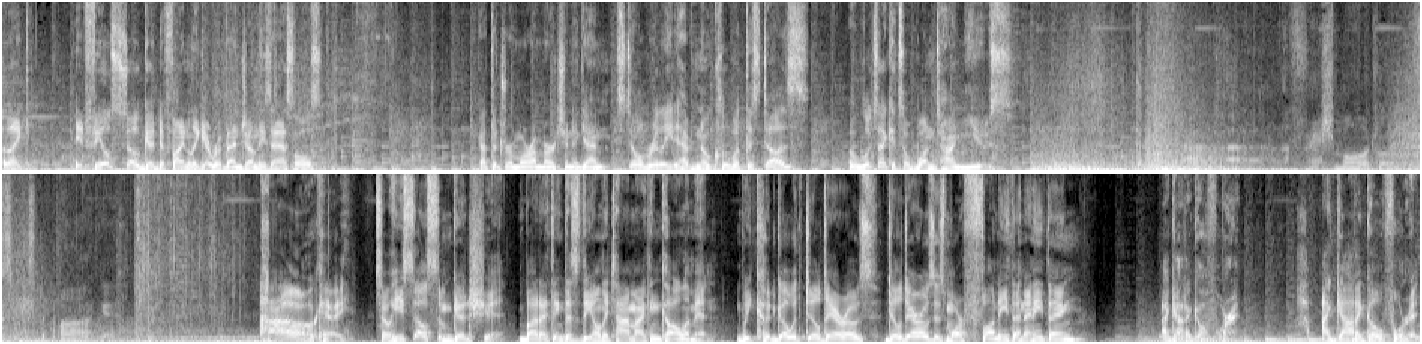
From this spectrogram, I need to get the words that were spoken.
Like, it feels so good to finally get revenge on these assholes. Got the Dremora Merchant again. Still really have no clue what this does. But it looks like it's a one-time use. Ah, a fresh mortal seeks to bargain. Oh, okay. So he sells some good shit, but I think this is the only time I can call him in. We could go with Dildaros. Dildaros is more funny than anything. I gotta go for it. I gotta go for it.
